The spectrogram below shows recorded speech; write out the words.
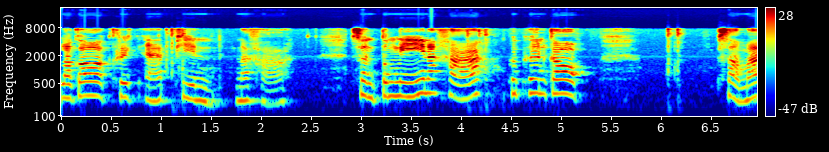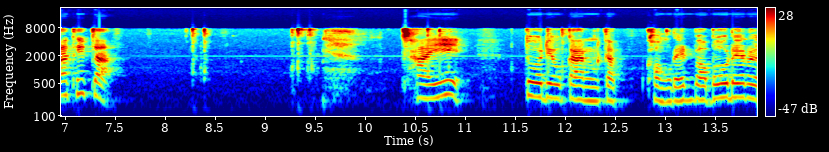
แล้วก็คลิก add pin นะคะ ส่วนตรงนี้นะคะ เพื่อนๆก็สามารถที่จะ ใช้ตัวเดียวกันกับของ Redbubble ได้เล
